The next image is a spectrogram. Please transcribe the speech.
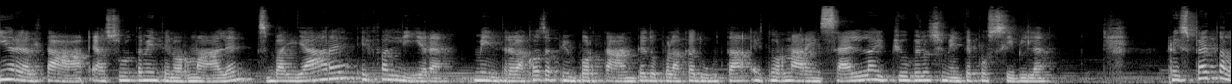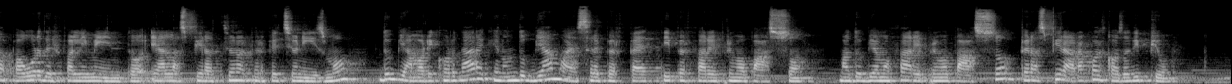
In realtà è assolutamente normale sbagliare e fallire mentre la cosa più importante dopo la caduta è tornare in sella il più velocemente possibile. Rispetto alla paura del fallimento e all'aspirazione al perfezionismo, dobbiamo ricordare che non dobbiamo essere perfetti per fare il primo passo, ma dobbiamo fare il primo passo per aspirare a qualcosa di più,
